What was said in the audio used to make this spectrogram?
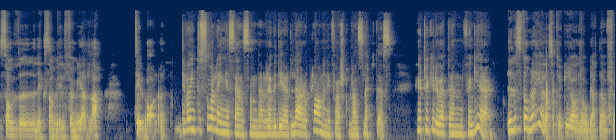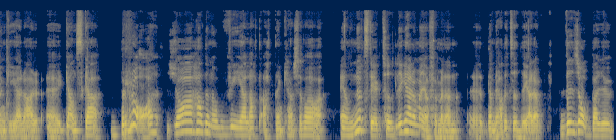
som vi liksom vill förmedla till barnen. Det var inte så länge sedan som den reviderade läroplanen i förskolan släpptes. Hur tycker du att den fungerar? I det stora hela så tycker jag nog att den fungerar eh, ganska bra. Jag hade nog velat att den kanske var ännu ett steg tydligare om man jämför med den, eh, den vi hade tidigare. Vi jobbar ju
